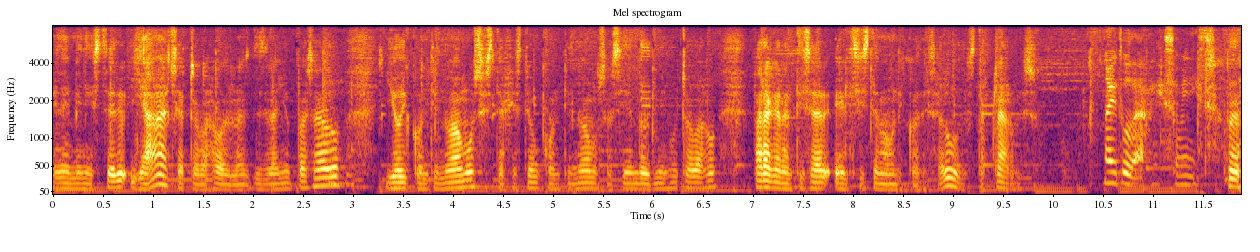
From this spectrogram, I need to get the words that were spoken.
en el Ministerio. Ya se ha trabajado desde el año pasado y hoy continuamos, esta gestión continuamos haciendo el mismo trabajo para garantizar el Sistema Único de Salud. Está claro eso. No hay duda, eso, ministro.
